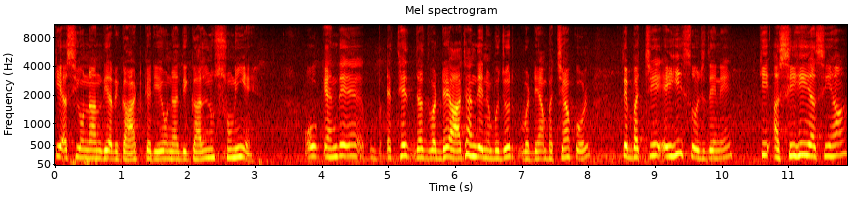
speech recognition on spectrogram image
ਕਿ ਅਸੀਂ ਉਹਨਾਂ ਦੀ ਰਿਗਾਰਡ ਕਰੀਏ, ਉਹਨਾਂ ਦੀ ਗੱਲ ਨੂੰ ਸੁਣੀਏ। ਉਹ ਕਹਿੰਦੇ, ਇੱਥੇ ਜਦ ਵੱਡੇ ਆ ਜਾਂਦੇ ਨੇ, ਬਜ਼ੁਰਗ ਵੱਡਿਆਂ ਬੱਚਿਆਂ ਕੋਲ, ਤੇ ਬੱਚੇ ਇਹੀ ਸੋਚਦੇ ਨੇ ਕਿ ਅਸੀਂ ਹੀ ਅਸੀਂ ਹਾਂ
